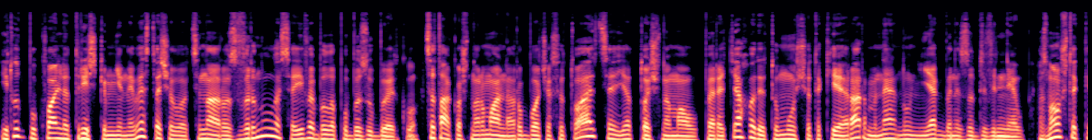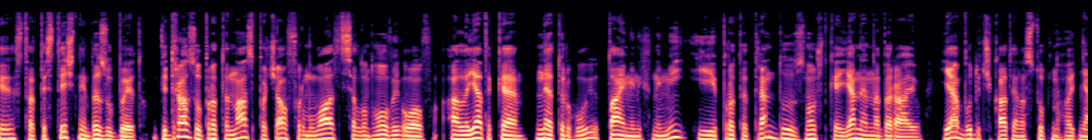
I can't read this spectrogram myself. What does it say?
І тут буквально трішки мені не вистачило, ціна розвернулася і вибила по безубитку. Це також нормальна робоча ситуація, я точно мав перетягувати, тому що такий RR мене ну ніяк би не задовільнив. Знову ж таки, статистичний безубиток. Відразу проти нас почав формуватися лонговий ОВ, але я таке не торгую, таймінг не мій, і проти тренду знову ж таки я не набираю. Я буду чекати наступного дня.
